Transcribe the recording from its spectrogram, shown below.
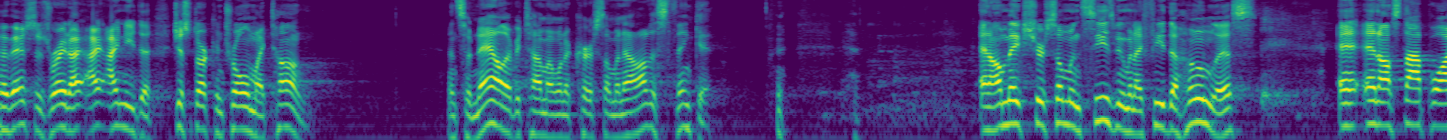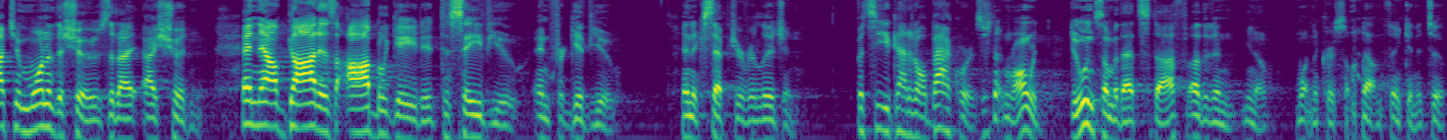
Esther's right. I, I, I need to just start controlling my tongue. And so now, every time I want to curse someone out, I'll just think it. and I'll make sure someone sees me when I feed the homeless. And, and I'll stop watching one of the shows that I, I shouldn't. And now God is obligated to save you and forgive you and accept your religion. But see, you got it all backwards. There's nothing wrong with doing some of that stuff, other than, you know, wanting to curse someone out and thinking it too.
